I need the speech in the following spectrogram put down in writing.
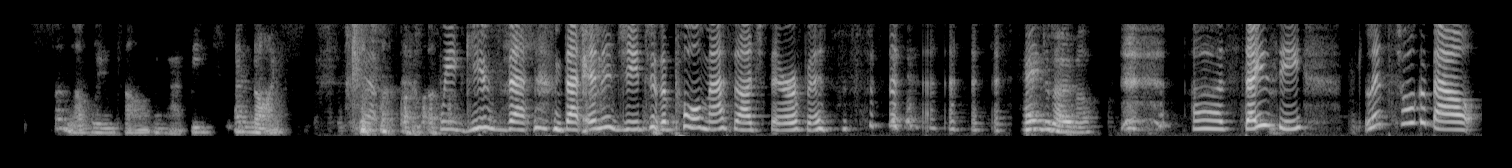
so lovely and calm and happy and nice. Yeah. we give that that energy to the poor massage therapist. Hand it over. Uh, Stacey, let's talk about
